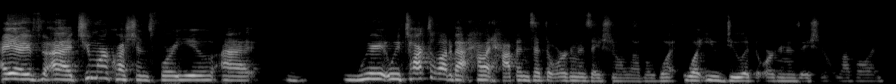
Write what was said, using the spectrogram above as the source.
i have uh, two more questions for you. Uh, we we've talked a lot about how it happens at the organizational level, what what you do at the organizational level. And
